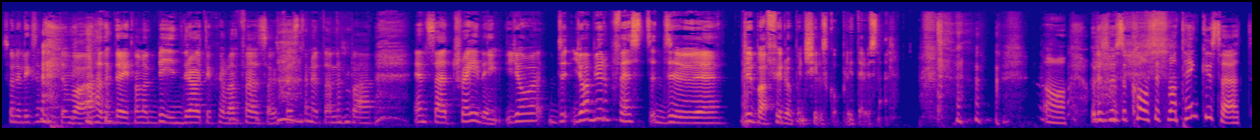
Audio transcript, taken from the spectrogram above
Så det liksom inte var, hade direkt något bidrag till själva födelsedagsfesten utan bara en så här trading. Jag, du, jag bjuder på fest, du, du bara fyller upp en kylskåp lite, är du snäll. ja, och det som är så konstigt, man tänker ju så här att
